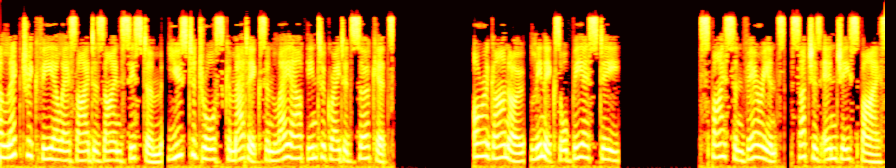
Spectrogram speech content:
Electric VLSI design system, used to draw schematics and lay out integrated circuits. Oregano, Linux or BSD SPICE and variants, such as NG SPICE.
